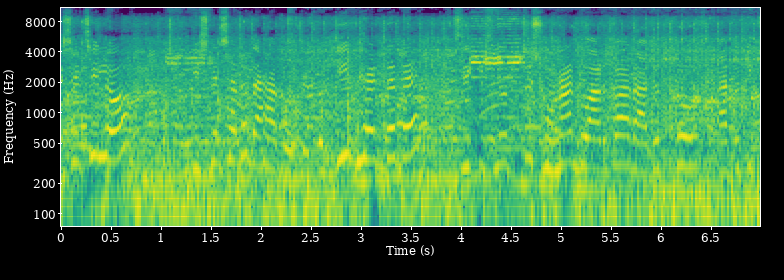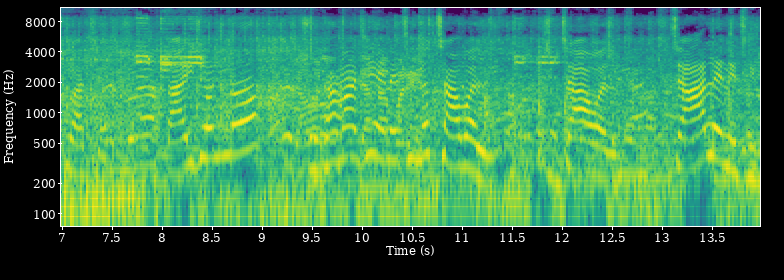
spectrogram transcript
এসেছিল কৃষ্ণের সাথে দেখা করতে। তো কি ভেট দেবে? শ্রীকৃষ্ণ তো সোনার দ্বারকা, রাজত্ব, এত কিছু আছে। তাই জন্য সুধামাজি এনেছিল চাওয়াল। চাওয়াল। চাল এনেছিল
